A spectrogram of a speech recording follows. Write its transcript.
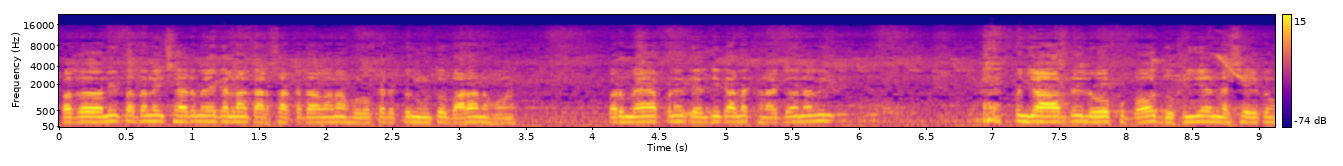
ਪਤਾ ਨਹੀਂ ਪਤਾ ਨਹੀਂ ਸ਼ਾਇਦ ਮੈਂ ਇਹ ਗੱਲਾਂ ਕਰ ਸਕਦਾ ਵਾਂ ਨਾ ਹੋ ਕੇ ਕਾਨੂੰਨ ਤੋਂ ਬਾਹਰ ਨਾ ਹੋਣ। ਪਰ ਮੈਂ ਆਪਣੇ ਦਿਲ ਦੀ ਗੱਲ ਰੱਖਣਾ ਚਾਹੁੰਦਾ ਵੀ ਪੰਜਾਬ ਦੇ ਲੋਕ ਬਹੁਤ ਦੁਖੀ ਆ ਨਸ਼ੇ ਤੋਂ।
